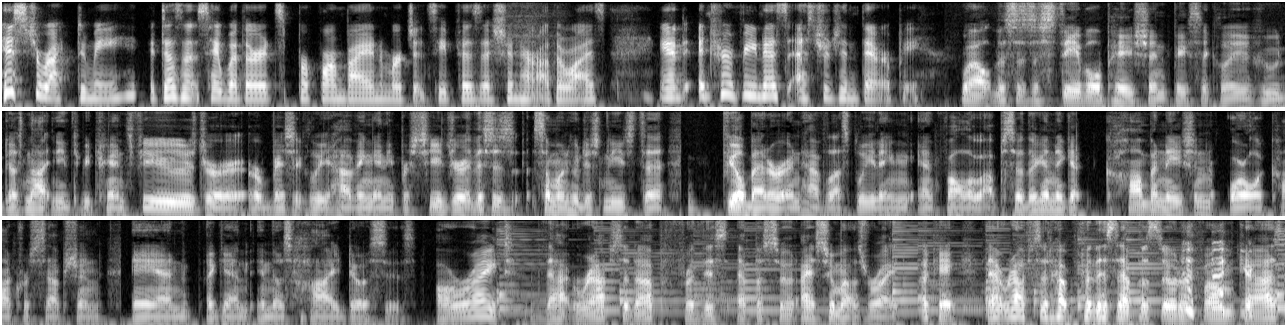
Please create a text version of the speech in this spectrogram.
hysterectomy. It doesn't say whether it's performed by an emergency physician or otherwise, and intravenous estrogen therapy. Well, this is a stable patient basically who does not need to be transfused or, or basically having any procedure. This is someone who just needs to feel better and have less bleeding and follow up. So they're going to get combination oral contraception and again in those high doses. All right, that wraps it up for this episode. I assume I was right. Okay, that wraps it up for this episode of Foamcast.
